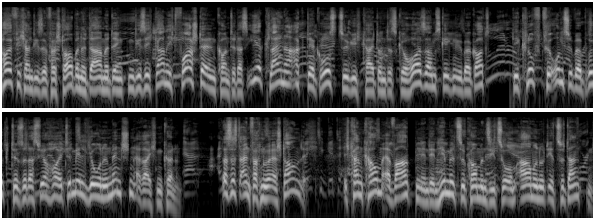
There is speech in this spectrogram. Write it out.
häufig an diese verstorbene Dame denken, die sich gar nicht vorstellen konnte, dass ihr kleiner Akt der Großzügigkeit und des Gehorsams gegenüber Gott die Kluft für uns überbrückte, sodass wir heute Millionen Menschen erreichen können. Das ist einfach nur erstaunlich. Ich kann kaum erwarten, in den Himmel zu kommen, sie zu umarmen und ihr zu danken.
